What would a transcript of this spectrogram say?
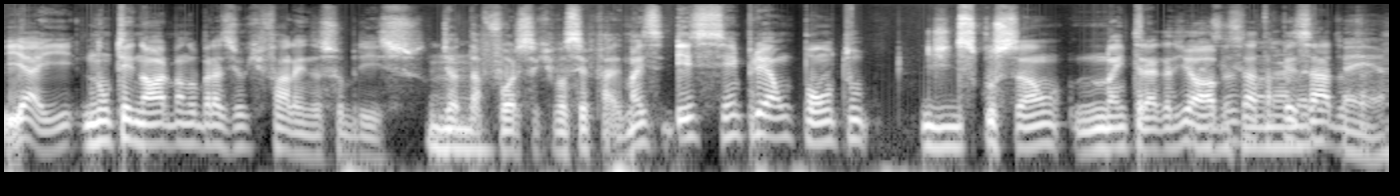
E aí, não tem norma no Brasil que fala ainda sobre isso, uhum. da força que você faz. Mas esse sempre é um ponto de discussão na entrega de obras. É ah, tá pesado. Tá? É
